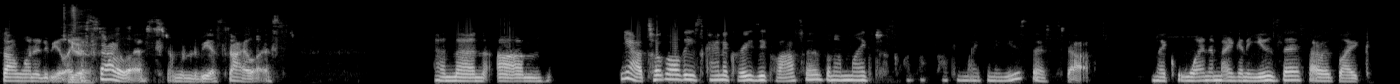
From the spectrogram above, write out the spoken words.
So I wanted to be like yeah. a stylist. I wanted to be a stylist. And then, um, yeah, took all these kind of crazy classes. And I'm like, just when the fuck am I going to use this stuff? Like, when am I going to use this? I was like,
